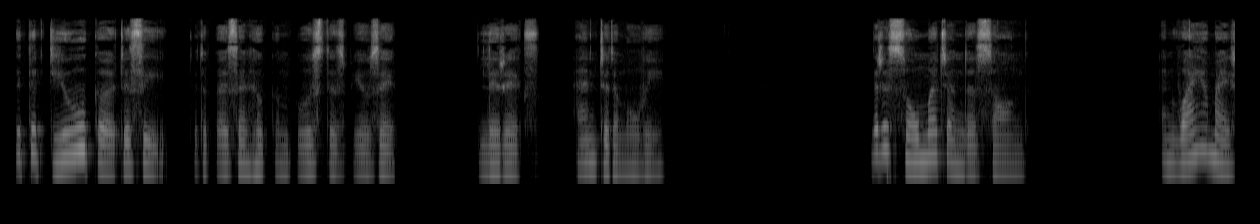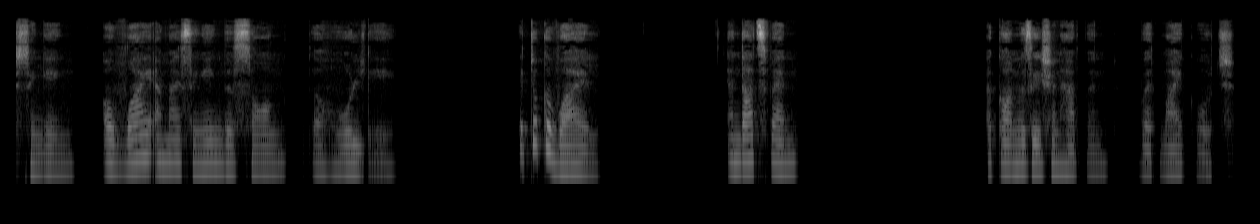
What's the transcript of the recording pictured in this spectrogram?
With the due courtesy to the person who composed this music, lyrics, and to the movie. There is so much in this song. And why am I singing? Or why am I singing this song the whole day? It took a while. And that's when a conversation happened with my coach.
